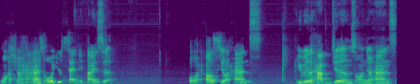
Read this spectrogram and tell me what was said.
Wash your hands or use sanitizer or else your hands you will have germs on your hands.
